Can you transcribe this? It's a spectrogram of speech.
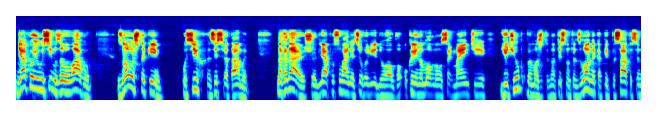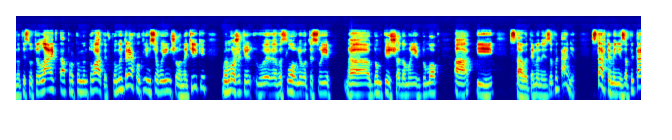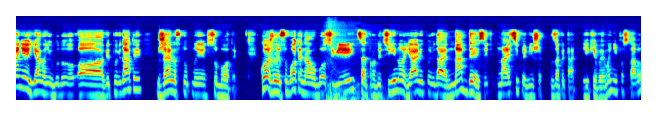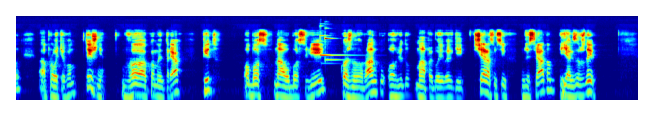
Дякую усім за увагу. Знову ж таки, усіх зі святами. Нагадаю, що для просування цього відео в україномовному сегменті YouTube ви можете натиснути дзвоника, підписатися, натиснути лайк та прокоментувати в коментарях. Окрім всього іншого, не тільки ви можете висловлювати свої е, думки щодо моїх думок, а і ставити мені запитання. Ставте мені запитання, я на них буду о, відповідати вже наступної суботи. Кожної суботи на обоз.ua це традиційно. Я відповідаю на 10 найцікавіших запитань, які ви мені поставили протягом тижня в коментарях під обоз на обоз.ua кожного ранку огляду мапи бойових дій. Ще раз усіх зі святом і як завжди.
